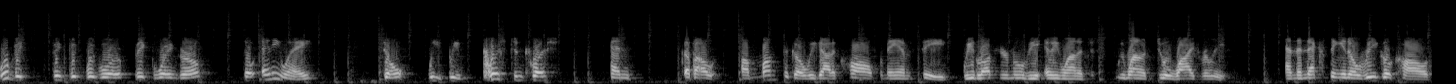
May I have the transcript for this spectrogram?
We're big, big, big, big boy, big boy and girl. So anyway, don't we? We pushed and pushed, and about a month ago, we got a call from AMC. We love your movie, and we want to just we want to do a wide release. And the next thing you know, Regal called,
